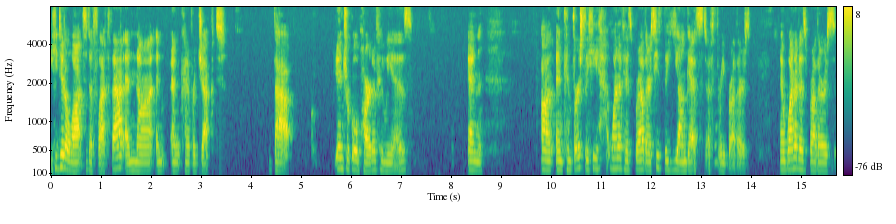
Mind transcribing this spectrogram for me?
he did a lot to deflect that and not and, and kind of reject that integral part of who he is and uh, and conversely he one of his brothers he's the youngest of three brothers and one of his brothers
